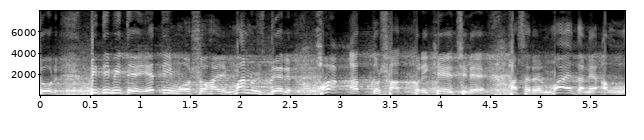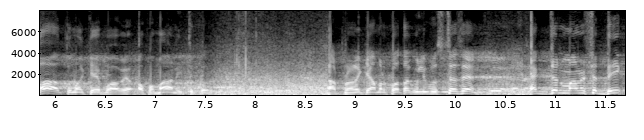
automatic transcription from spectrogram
চোর। পৃথিবীতে এতিম অসহায় মানুষদের হক আত্মসাত করে খেয়েছিলে। হাসারের ময়দানে আল্লাহ তোমাকে এভাবে অপমানিত করবে। আপনারা কি আমার কথাগুলি বুঝতেছেন? একজন মানুষের দিক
